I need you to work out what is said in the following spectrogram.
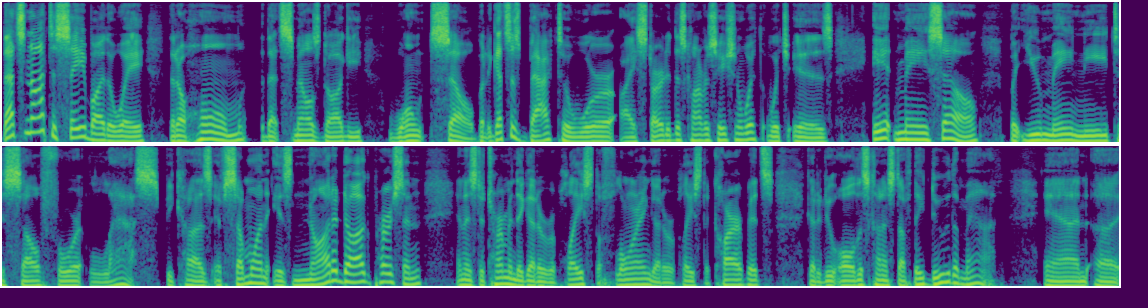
That's not to say, by the way, that a home that smells doggy won't sell, but it gets us back to where I started this conversation with, which is it may sell, but you may need to sell for less because if someone is not a dog person and is determined they got to replace the flooring, got to replace the carpets, got to do all this kind of stuff, they do the math. And uh,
